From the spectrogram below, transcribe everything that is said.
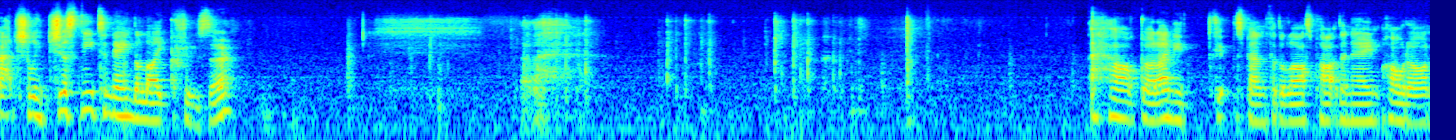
actually just need to name the light cruiser. Oh god, I need to get the spelling for the last part of the name. Hold on.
